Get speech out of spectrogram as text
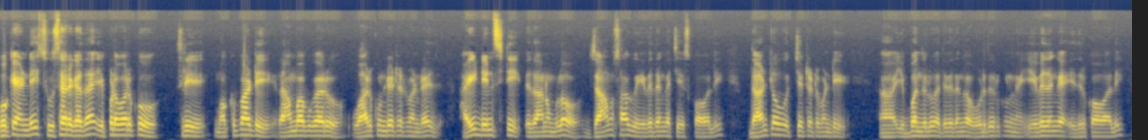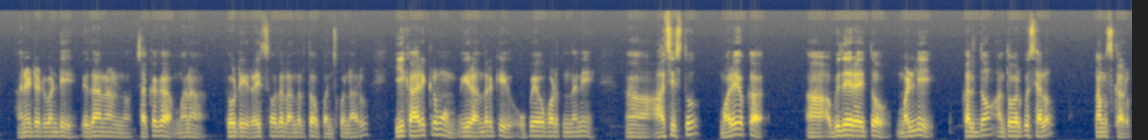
ఓకే అండి చూశారు కదా ఇప్పటి వరకు శ్రీ మొక్కపాటి రాంబాబు గారు వారికి ఉండేటటువంటి హై డెన్సిటీ విధానంలో జామ సాగు ఏ విధంగా చేసుకోవాలి దాంట్లో వచ్చేటటువంటి ఇబ్బందులు అదేవిధంగా ఒడిదుడుకులను ఏ విధంగా ఎదుర్కోవాలి అనేటటువంటి విధానాలను చక్కగా మన తోటి రైతు సోదరులందరితో పంచుకున్నారు. ఈ కార్యక్రమం మీరందరికీ ఉపయోగపడుతుందని ఆశిస్తూ మరి యొక్క అభ్యుదయ రైతుతో మళ్ళీ కలుద్దాం. అంతవరకు సెలవు. నమస్కారం.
